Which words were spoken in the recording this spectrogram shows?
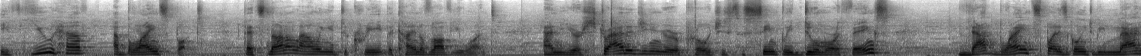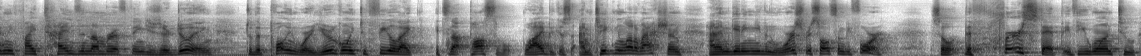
if you have a blind spot that's not allowing you to create the kind of love you want, and your strategy and your approach is to simply do more things, that blind spot is going to be magnified times the number of things you're doing to the point where you're going to feel like it's not possible. Why? Because I'm taking a lot of action and I'm getting even worse results than before. So, the first step, if you want to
